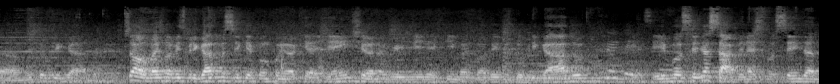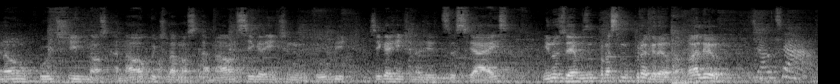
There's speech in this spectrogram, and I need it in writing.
Ah, muito obrigado. Pessoal, mais uma vez obrigado você que acompanhou aqui a gente, Ana Virgínia aqui, mais uma vez muito obrigado. Agradeço. E você já sabe, né? Se você ainda não curte nosso canal, curte lá nosso canal, siga a gente no YouTube, siga a gente nas redes sociais e nos vemos no próximo programa. Valeu! Tchau, tchau.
